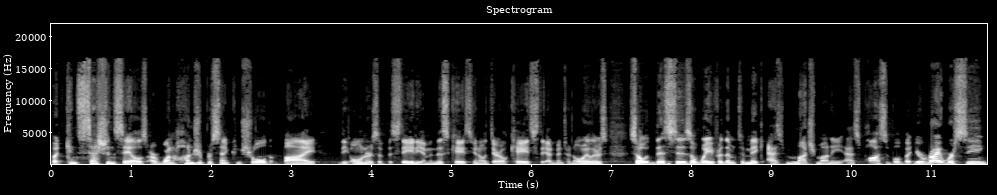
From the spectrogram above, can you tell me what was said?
But concession sales are 100% controlled by the owners of the stadium. In this case, you know, Daryl Katz, the Edmonton Oilers. So this is a way for them to make as much money as possible. But you're right, we're seeing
